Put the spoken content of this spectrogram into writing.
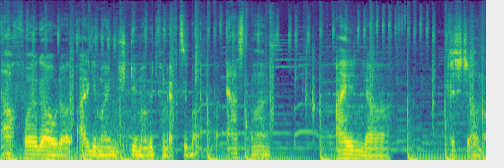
Nachfolger oder allgemein Stürmer wird vom FC Bayern. Aber erstmal ein Jahr Cristiano.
